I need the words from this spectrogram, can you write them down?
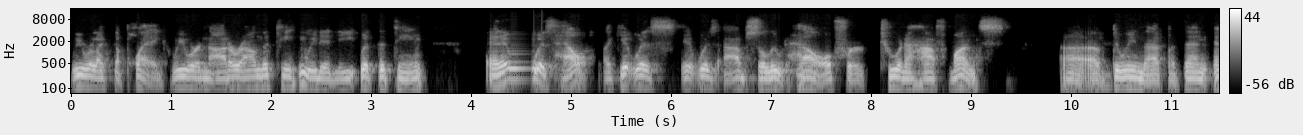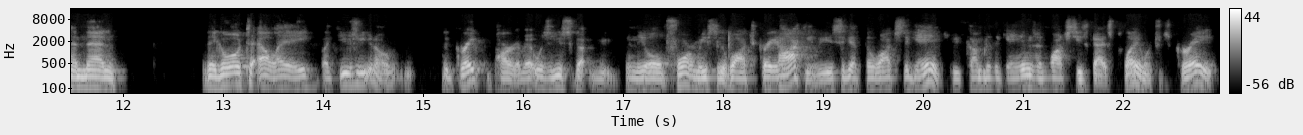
we were like the plague. We were not around the team. We didn't eat with the team. And it was hell. Like it was it was absolute hell for two and a half months uh, of doing that. But then and then they go out to LA, like usually, you know, the great part of it was you used to go in the old form. We used to watch great hockey. We used to get to watch the games. We'd come to the games and watch these guys play, which was great.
